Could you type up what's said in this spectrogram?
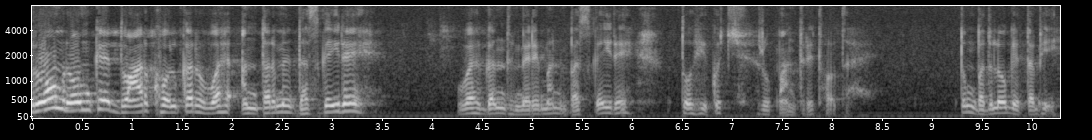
रोम रोम के द्वार खोलकर वह अंतर में धस गई रे। वह गंध मेरे मन बस गई रे तो ही कुछ रूपांतरित होता है। तुम बदलोगे तभी।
